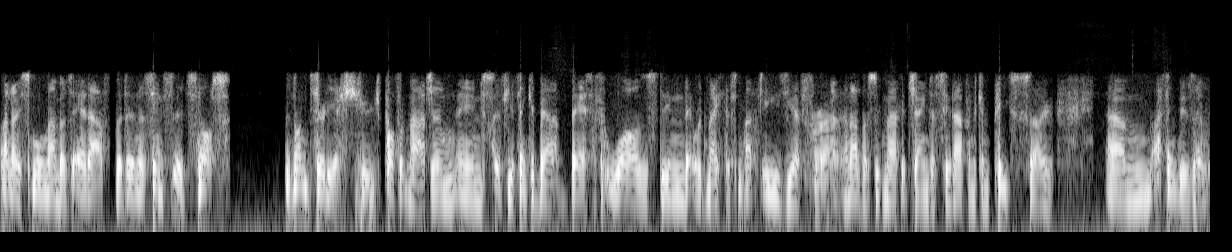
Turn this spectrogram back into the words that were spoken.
I know small numbers add up, but in a sense, it's not there's not necessarily a huge profit margin, and if you think about that, if it was, then that would make it much easier for another supermarket chain to set up and compete. So um, I think there's a,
